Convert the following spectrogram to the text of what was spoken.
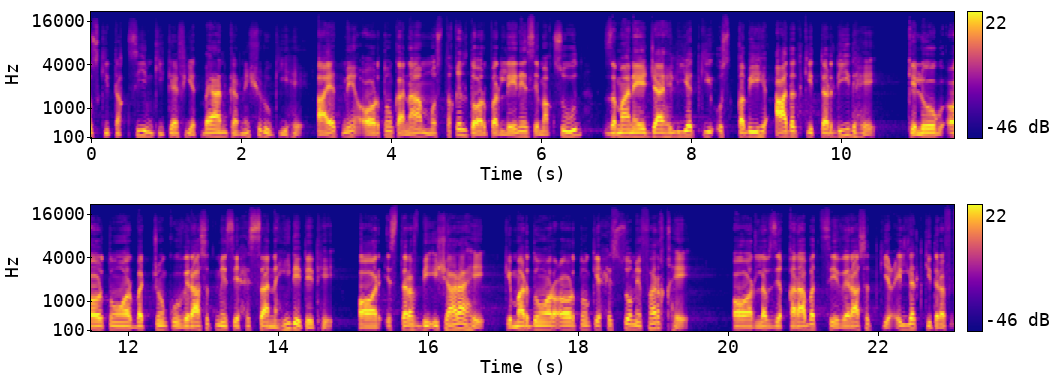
اس کی تقسیم کی کیفیت بیان کرنی شروع کی ہے۔ آیت میں عورتوں کا نام مستقل طور پر لینے سے مقصود زمانے جاہلیت کی اس قبیح عادت کی تردید ہے کہ لوگ عورتوں اور بچوں کو وراثت میں سے حصہ نہیں دیتے تھے۔ اور اس طرف بھی اشارہ ہے کہ مردوں اور عورتوں کے حصوں میں فرق ہے۔ اور لفظ قرابت سے وراثت کی علت کی طرف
